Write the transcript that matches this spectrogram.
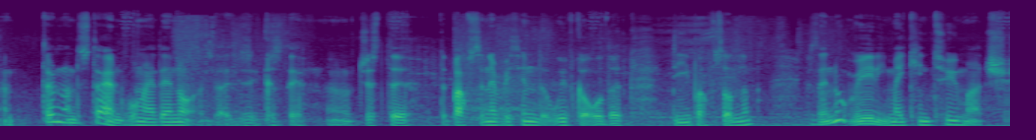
I don't understand why they're not. Is it because they're uh, just the, the buffs and everything that we've got, or the debuffs on them? Because they're not really making too much.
